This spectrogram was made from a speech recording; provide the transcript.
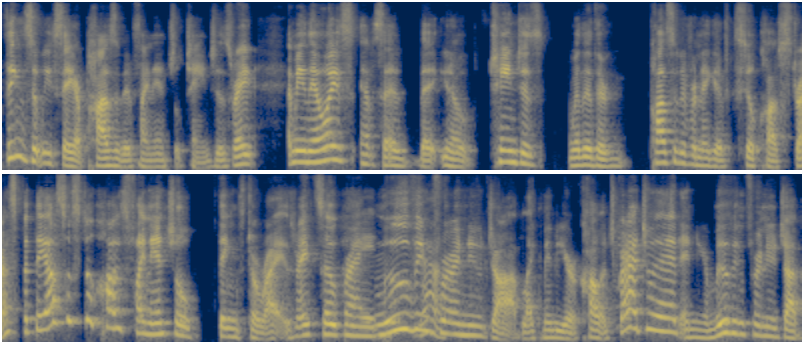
things that we say are positive financial changes, right? I mean, they always have said that, you know, changes, whether they're positive or negative, still cause stress, but they also still cause financial things to arise, right? So, right. moving yeah. for a new job, like maybe you're a college graduate and you're moving for a new job.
